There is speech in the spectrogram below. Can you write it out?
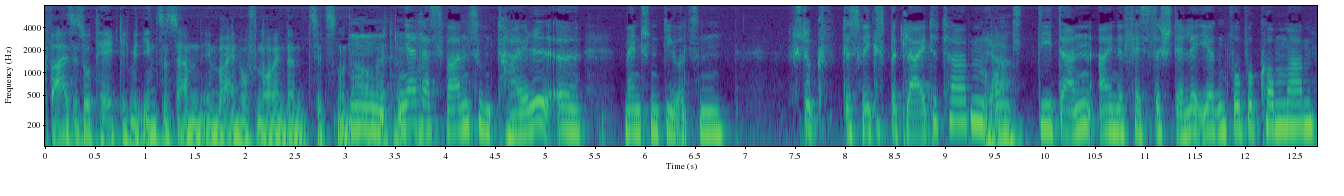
quasi so täglich mit Ihnen zusammen im Weinhof Neuen dann sitzen und hm, arbeiten. Ja, das waren zum Teil äh, Menschen, die uns ein Stück des Weges begleitet haben ja. und die dann eine feste Stelle irgendwo bekommen haben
